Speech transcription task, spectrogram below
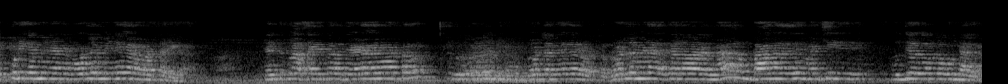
ఎప్పుడు ఇక మీరు రోడ్ల మీదే కనబడతారు ఇక. టెన్త్ క్లాస్ అయిన తర్వాత ఏడ కనబడతారు రోడ్ల మీద కనబడతారు రోడ్ల మీద కనబడాలన్నా బాగా మంచి ఉద్యోగంలో ఉండాలి.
